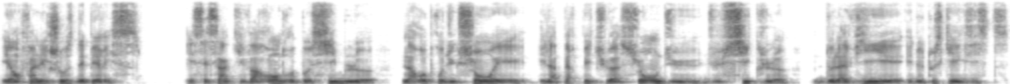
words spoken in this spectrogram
et enfin les choses dépérissent. Et c'est ça qui va rendre possible la reproduction et, la perpétuation du, cycle de la vie et, de tout ce qui existe.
